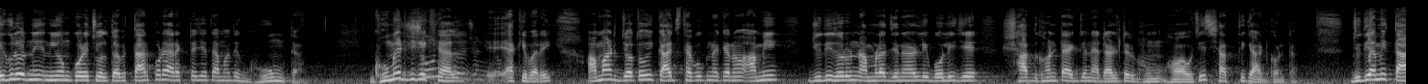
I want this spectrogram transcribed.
এগুলো নিয়ম করে চলতে হবে। তারপরে আরেকটা যেটা আমাদের ঘুমটা। ঘুমের দিকে খেয়াল একেবারেই। আমার যতই কাজ থাকুক না কেন আমি যদি ধরুন আমরা জেনারেলি বলি যে সাত ঘণ্টা একজন অ্যাডাল্টের ঘুম হওয়া উচিত সাত থেকে আট ঘণ্টা। যদি আমি তা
